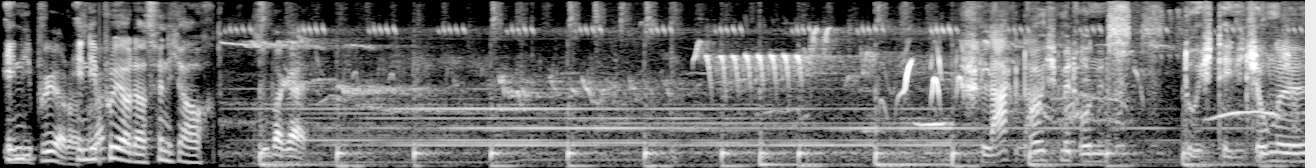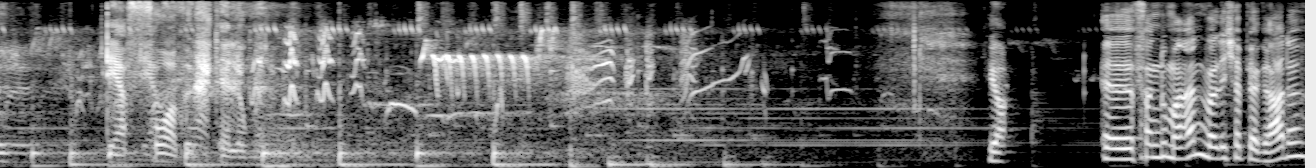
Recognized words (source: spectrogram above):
in, die Pre-Orders. In die? Pre-Orders, finde ich auch. Super geil. Schlagt euch mit uns durch den Dschungel der Vorbestellungen. Ja. Äh, fang du mal an, weil ich habe ja gerade,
